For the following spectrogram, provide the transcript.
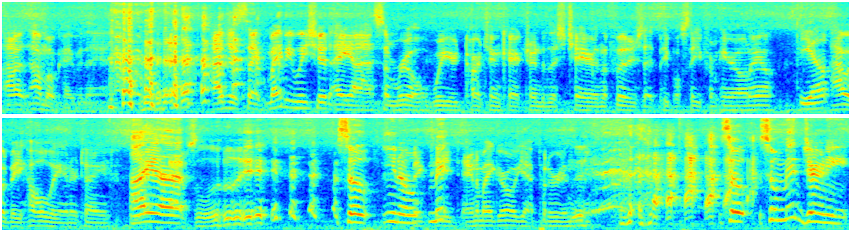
I, I'm okay with that. I just think maybe we should AI some real weird cartoon character into this chair in the footage that people see from here on out. Yeah, I would be wholly entertained. I uh, absolutely. so you know, Big mid, anime girl, yeah, put her in there. so so Midjourney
